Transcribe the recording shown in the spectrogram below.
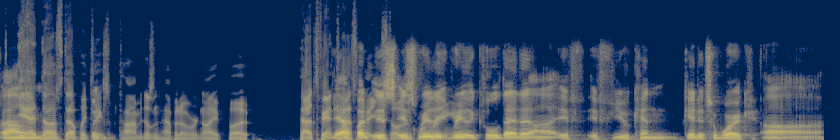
Um, yeah, it does definitely take but, some time. It doesn't happen overnight, but that's fantastic. Yeah, but it's it's really really cool that uh, if if you can get it to work, uh,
